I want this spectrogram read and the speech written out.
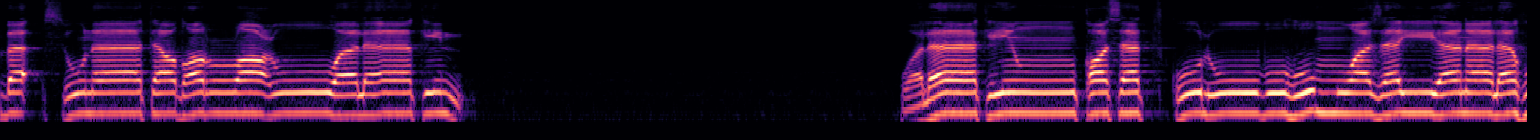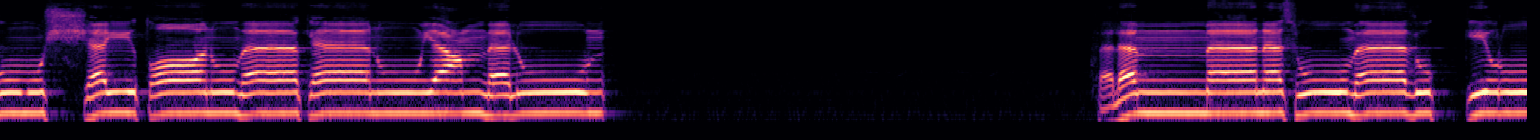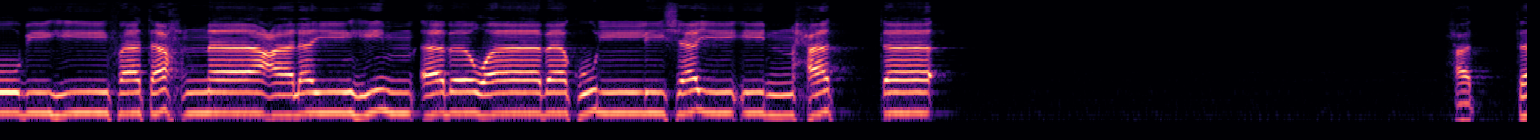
باسنا تضرعوا ولكن ولكن قست قلوبهم وزين لهم الشيطان ما كانوا يعملون. فلما نسوا ما ذكروا به فتحنا عليهم ابواب كل شيء حتى حتى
